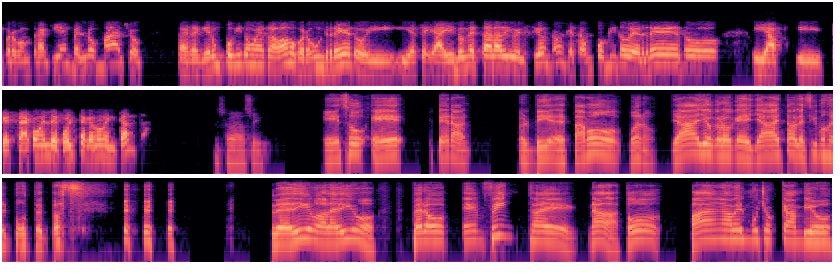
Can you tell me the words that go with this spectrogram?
pero contra quién, ver los machos, o sea, requiere un poquito más de trabajo, pero es un reto y, y ahí es donde está la diversión, ¿no? Que sea un poquito de reto y, a- y que sea con el deporte que a uno le encanta. Eso es así. Eso es, espera, olvide, estamos, bueno, ya yo creo que ya establecimos el punto, entonces. Le dimos, le dimos. Pero, en fin, ¿sabes? nada, todo, van a haber muchos cambios.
